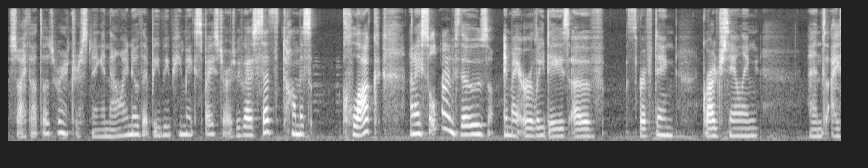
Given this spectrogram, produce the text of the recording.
so I thought those were interesting, and now I know that BBP makes spice jars. We've got a Seth Thomas clock, and I sold one of those in my early days of thrifting, garage sailing, and I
